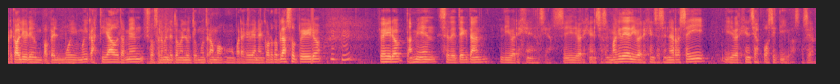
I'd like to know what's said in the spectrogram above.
Mercado Libre es un papel muy, muy castigado también. Yo solamente tomé el último tramo como para que vean el corto plazo, pero, pero también se detectan divergencias. ¿sí? Divergencias en MACD, divergencias en RSI y divergencias positivas. O sea,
